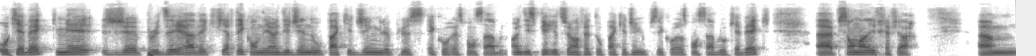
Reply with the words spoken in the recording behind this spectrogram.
au Québec, mais je peux dire avec fierté qu'on est un des gins au packaging le plus éco-responsable, un des spiritueux en fait au packaging le plus éco-responsable au Québec. Euh, puis ça, on en est très fiers. Euh,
